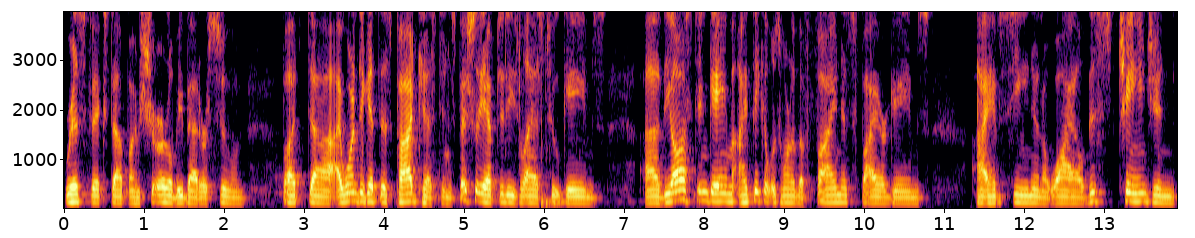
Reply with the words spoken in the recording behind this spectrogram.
wrist fixed up. I'm sure it'll be better soon. But uh, I wanted to get this podcast in, especially after these last two games. Uh, the Austin game, I think it was one of the finest fire games I have seen in a while. This change in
